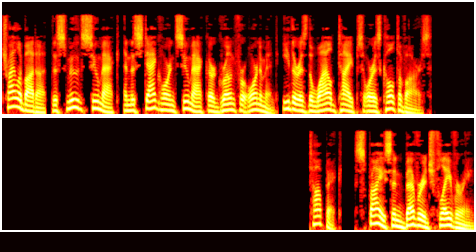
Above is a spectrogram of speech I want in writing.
trilobata, the smooth sumac, and the staghorn sumac are grown for ornament, either as the wild types or as cultivars. Spice and beverage flavoring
